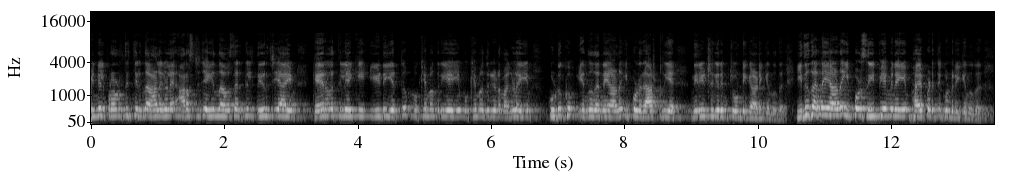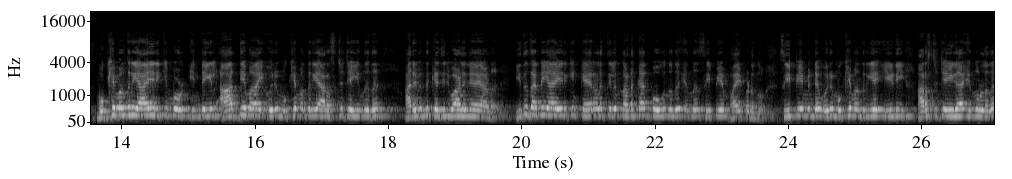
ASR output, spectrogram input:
പിന്നിൽ പ്രവർത്തിച്ചിരുന്ന ആളുകളെ അറസ്റ്റ് ചെയ്യുന്ന അവസരത്തിൽ തീർച്ചയായും കേരളത്തിലേക്ക് ഇ ഡി എത്തും മുഖ്യമന്ത്രിയെയും മുഖ്യമന്ത്രിയുടെ മകളെയും കുടുക്കും എന്ന് തന്നെയാണ് ഇപ്പോൾ രാഷ്ട്രീയ നിരീക്ഷകരും ചൂണ്ടിക്കാണിക്കുന്നത്. ഇത് തന്നെയാണ് ഇപ്പോൾ സി പി എമ്മിനെയും ഭയപ്പെടുത്തിക്കൊണ്ടിരിക്കുന്നത്. മുഖ്യമന്ത്രി ആയിരിക്കുമ്പോൾ ഇന്ത്യയിൽ ആദ്യമായി ഒരു മുഖ്യമന്ത്രിയെ അറസ്റ്റ് ചെയ്യുന്നത് അരവിന്ദ് കെജ്രിവാളിനെയാണ്. ഇത് തന്നെയായിരിക്കും കേരളത്തിലും നടക്കാൻ പോകുന്നത് എന്ന് സി പി എം ഭയപ്പെടുന്നു. സി പി എമ്മിന്റെ ഒരു മുഖ്യമന്ത്രിയെ ഇ ഡി അറസ്റ്റ് ചെയ്യുക എന്നുള്ളത്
